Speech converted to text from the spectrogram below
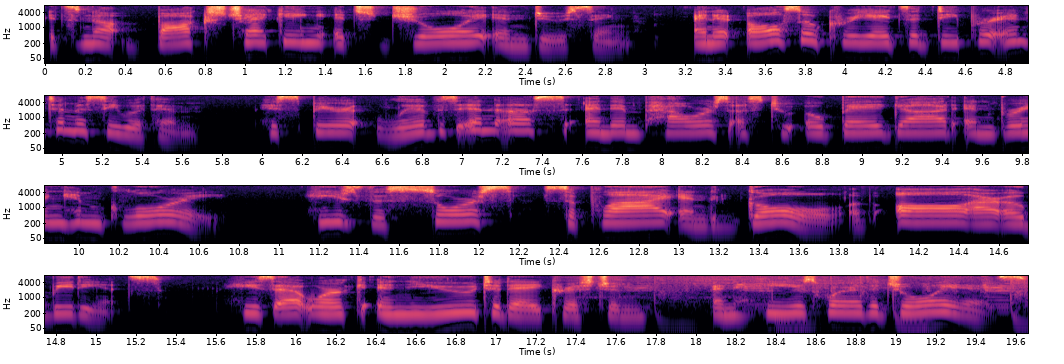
It's not box checking, it's joy inducing. And it also creates a deeper intimacy with him. His Spirit lives in us and empowers us to obey God and bring him glory. He's the source, supply, and goal of all our obedience. He's at work in you today, Christian, and He's where the joy is.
